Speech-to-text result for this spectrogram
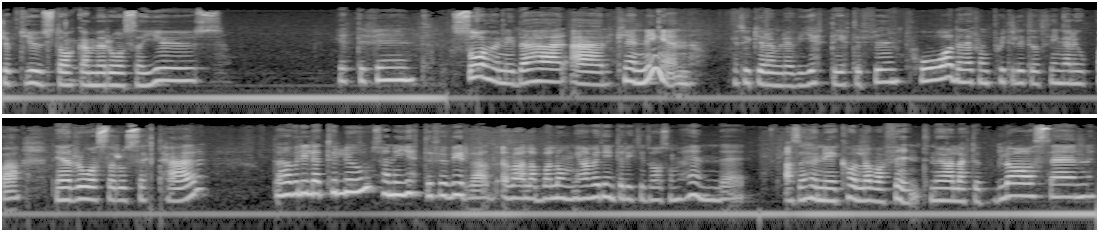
Köpt ljusstakar med rosa ljus. Jättefint. Så hörni, det här är klänningen. Jag tycker den blev jätte, jättefin på. Den är från Pretty Little Thing allihopa. Det är en rosa rosett här. Där har vi lilla Toulouse. Han är jätteförvirrad över alla ballonger. Han vet inte riktigt vad som händer. Alltså hörni, kolla vad fint. Nu har jag lagt upp glasen.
